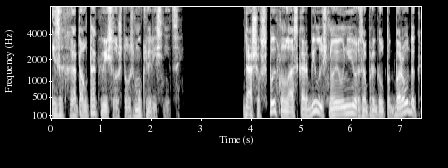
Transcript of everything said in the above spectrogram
и захохотал так весело, что взмукли ресницы. Даша вспыхнула, оскорбилась, но и у нее запрыгал подбородок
